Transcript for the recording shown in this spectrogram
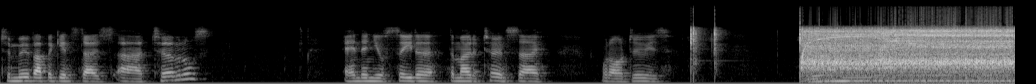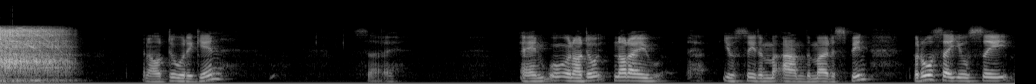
to move up against those uh, terminals. And then you'll see the, the motor turn. So what I'll do is and I'll do it again. So and when I do it not only you'll see the, um, the motor spin but also you'll see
